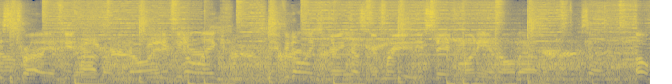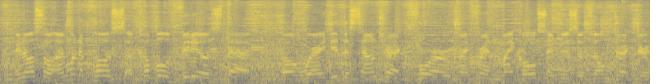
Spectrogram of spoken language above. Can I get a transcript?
Least try if you have them, you know. And if you don't like, if you don't like to drink, that's good for you. You save money and all that. So, oh, and also I'm gonna post a couple of videos that uh, where I did the soundtrack for my friend Mike Olson, who's a film director.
